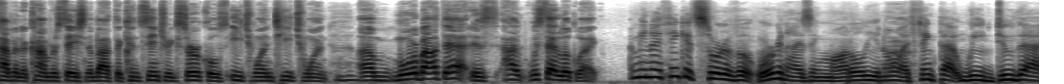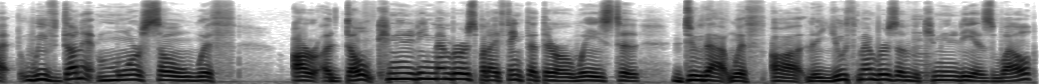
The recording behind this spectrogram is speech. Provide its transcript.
having a conversation about the concentric circles, each one teach one. Um, more about that is how, what's that look like? I mean, I think it's sort of an organizing model. You know, I think that we do that. We've done it more so with our adult community members, but I think that there are ways to do that with uh, the youth members of the community as well.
